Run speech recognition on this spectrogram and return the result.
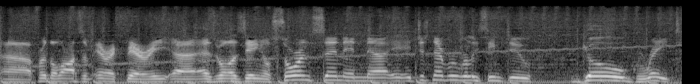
uh, for the loss of Eric Berry, uh, as well as Daniel Sorensen, and uh, it just never really seemed to go great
